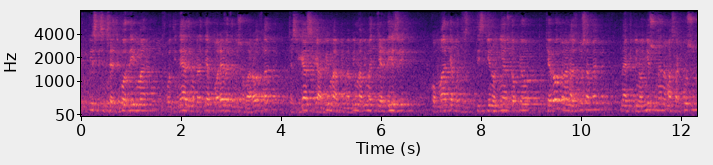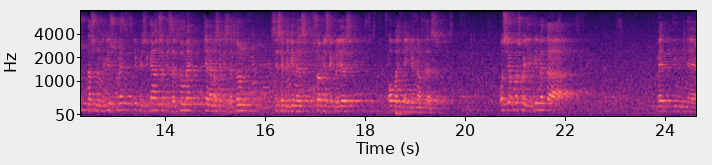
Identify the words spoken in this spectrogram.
επίσης εξαιρετικό δείγμα ότι η Νέα Δημοκρατία πορεύεται με σοβαρότητα και σιγά σιγά βήμα, βήμα, βήμα, βήμα κερδίζει κομμάτι από τη κοινωνία το οποίο καιρό τον αναζητούσαμε να επικοινωνήσουμε, να μας ακούσουν, να συνομιλήσουμε και φυσικά να τους εμπιστευτούμε και να μας εμπιστευτούν στις επικείμενες όποιε εκλογές όποτε και γίνουν αυτές. Όσοι έχουν ασχοληθεί με, τα, με την ε,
